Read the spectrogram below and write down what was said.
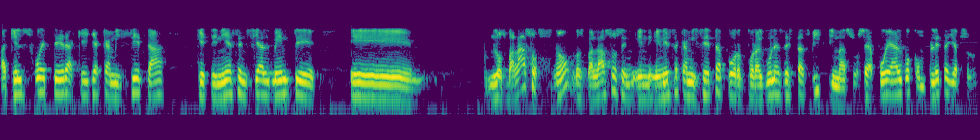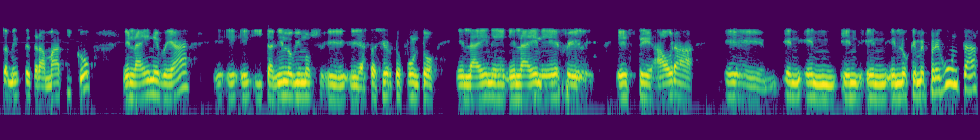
aquel suéter, aquella camiseta que tenía esencialmente eh, los balazos, ¿no? Los balazos en, en, esa camiseta por, por algunas de estas víctimas. O sea, fue algo completa y absolutamente dramático en la NBA y también lo vimos hasta cierto punto en la, N, en la NFL. Este, ahora, eh, en, en, en, en, lo que me preguntas,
